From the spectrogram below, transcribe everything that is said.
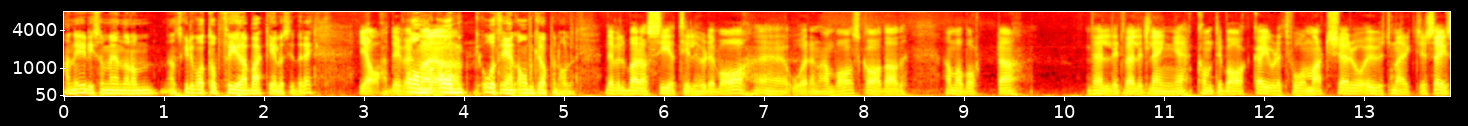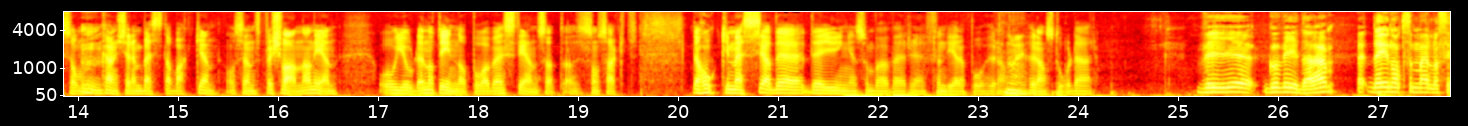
han är ju liksom en av de, han skulle vara topp fyra back i LHC direkt. Ja, det är väl om, bara, om, återigen, om kroppen håller. Det är väl bara att se till hur det var eh, åren han var skadad. Han var borta väldigt, väldigt länge. Kom tillbaka, gjorde två matcher och utmärkte sig som mm. kanske den bästa backen. Och sen försvann han igen och gjorde något inhopp och var bäst igen. Så att eh, som sagt, det hockeymässiga, det, det är ju ingen som behöver eh, fundera på hur han, hur han står där. Vi går vidare. Det är något som LHC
